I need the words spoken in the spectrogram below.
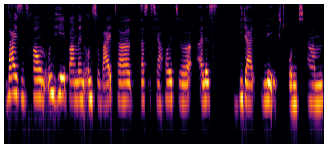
weisen Frauen und Hebammen und so weiter. Das ist ja heute alles widerlegt. Und ähm,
